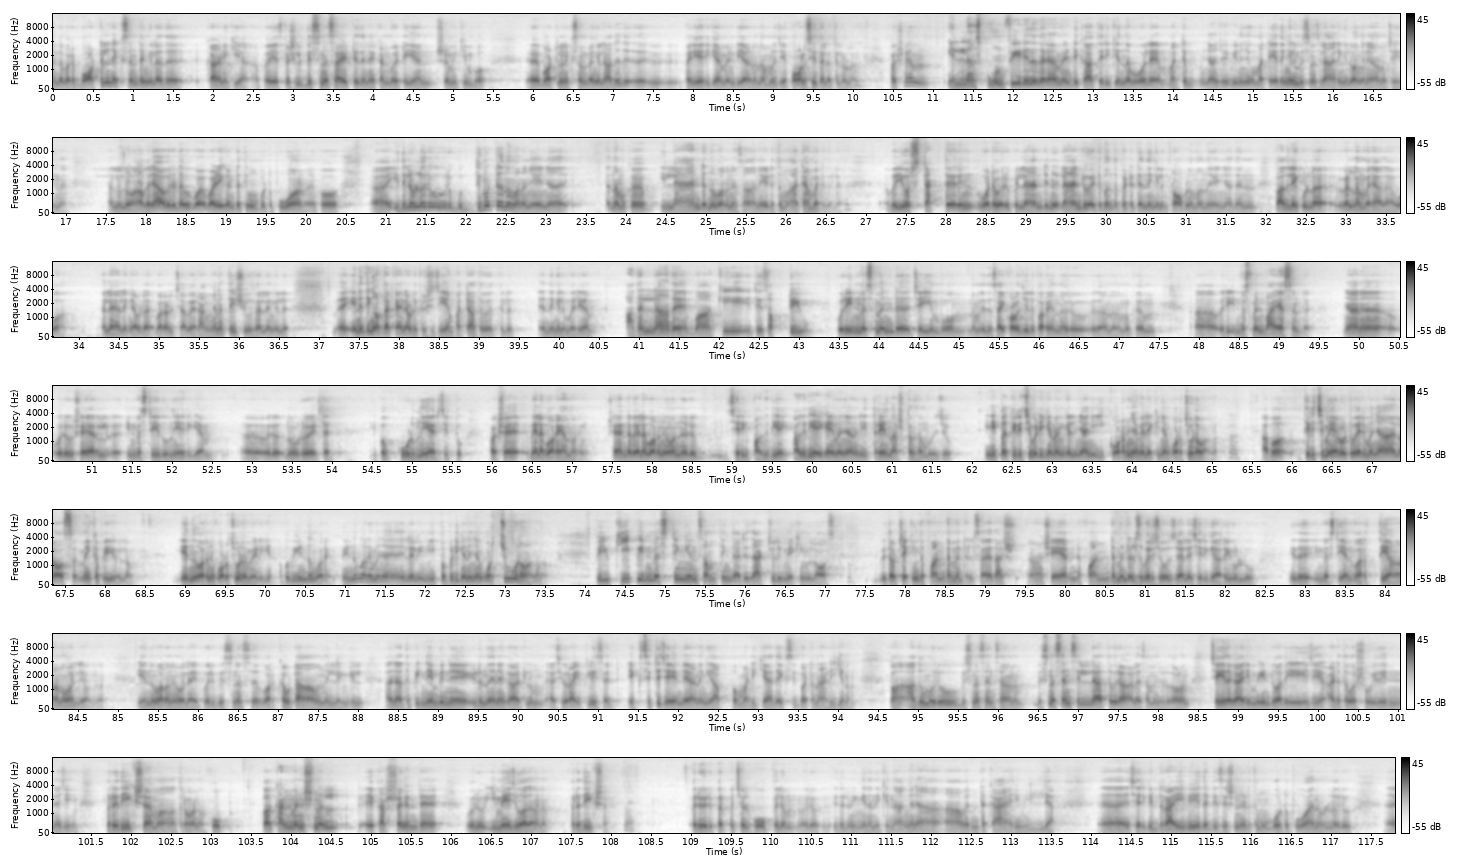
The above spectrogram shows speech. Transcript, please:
എന്താ പറയുക ബോട്ടിൽ നെക്സ് ഉണ്ടെങ്കിൽ അത് കാണിക്കുക. അപ്പോൾ എസ്പെഷ്യലി ബിസിനസ്സായിട്ട് ഇതിനെ കൺവേർട്ട് ചെയ്യാൻ ശ്രമിക്കുമ്പോൾ ബോട്ടിൽ നെക്സ് ഉണ്ടെങ്കിൽ അത് പരിഹരിക്കാൻ വേണ്ടിയാണ് നമ്മൾ ചെയ്യുക പോളിസി തലത്തിലുള്ള പക്ഷേ എല്ലാം സ്പൂൺ ഫീഡ് ചെയ്ത് തരാൻ വേണ്ടി കാത്തിരിക്കുന്ന പോലെ മറ്റ് ഞാൻ വീണ്ടും മറ്റേതെങ്കിലും ബിസിനസ്സിൽ ആരെങ്കിലും അങ്ങനെയാണോ ചെയ്യുന്നത്? അല്ലല്ലോ അവർ അവരുടെ വഴി കണ്ടെത്തി മുമ്പോട്ട് പോവാണ്. അപ്പോൾ ഇതിലുള്ളൊരു ഒരു ബുദ്ധിമുട്ട് എന്ന് പറഞ്ഞു കഴിഞ്ഞാൽ നമുക്ക് ഈ ലാൻഡ് എന്ന് പറഞ്ഞ സാധനം എടുത്ത് മാറ്റാൻ പറ്റത്തില്ല. അപ്പോൾ your stuck there in whatever ഇപ്പോൾ ലാൻഡിന് ലാൻഡുമായിട്ട് ബന്ധപ്പെട്ടിട്ട് എന്തെങ്കിലും പ്രോബ്ലം വന്നു കഴിഞ്ഞാൽ ദെൻ ഇപ്പോൾ അതിലേക്കുള്ള വെള്ളം വരാതാവുക. അല്ലെ? അല്ലെങ്കിൽ അവിടെ വരൾച്ച വേറെ അങ്ങനത്തെ ഇഷ്യൂസ് അല്ലെങ്കിൽ എനിത്തിങ് ഓഫ് ദാറ്റ് കൈൻഡ് അവിടെ കൃഷി ചെയ്യാൻ പറ്റാത്ത വിധത്തിൽ എന്തെങ്കിലും വരിക. അതല്ലാതെ ബാക്കി it is up to you ഇപ്പോൾ ഒരു ഇൻവെസ്റ്റ്മെന്റ് ചെയ്യുമ്പോൾ നമ്മളിത് സൈക്കോളജിയിൽ പറയുന്ന ഒരു ഇതാണ്. നമുക്ക് ഒരു ഇൻവെസ്റ്റ്മെന്റ് ബയസ് ഉണ്ട്. ഞാൻ ഒരു ഷെയറിൽ ഇൻവെസ്റ്റ് ചെയ്തു എന്ന് വിചാരിക്കാം. ഒരു നൂറ് രൂപയായിട്ട് ഇപ്പോൾ കൂടും എന്ന് വിചാരിച്ചിട്ടു. പക്ഷേ വില കുറയാൻ തുടങ്ങി. ഷെയറിന്റെ വില കുറഞ്ഞു പോകുന്നൊരു ശരിക്കും പകുതിയായി. പകുതിയായി കഴിയുമ്പോൾ ഞാൻ ഇത്രയും നഷ്ടം സംഭവിച്ചു. ഇനിയിപ്പോൾ തിരിച്ചു പിടിക്കണമെങ്കിൽ ഞാൻ ഈ കുറഞ്ഞ വിലയ്ക്ക് ഞാൻ കുറച്ചുകൂടെ വാങ്ങും. അപ്പോൾ തിരിച്ച് മേലോട്ട് വരുമ്പോൾ ഞാൻ ലോസ് മേക്കപ്പ് ചെയ്യുമല്ലോ? എന്ന് പറഞ്ഞ് കുറച്ചുകൂടെ മേടിക്കും. അപ്പോൾ വീണ്ടും കുറയും. വീണ്ടും കുറയുമ്പോൾ ഞാൻ ഇല്ലല്ലോ ഇനിയിപ്പോൾ പിടിക്കണമെങ്കിൽ ഞാൻ കുറച്ചും കൂടെ വാങ്ങണം. അപ്പോൾ you keep investing in something that is actually making loss without checking the fundamentals അതായത് ആ ആ ഷെയറിന്റെ ഫണ്ടമെന്റൽസ് പരിശോധിച്ചാലേ ശരിക്കും അറിയുള്ളൂ ഇത് ഇൻവെസ്റ്റ് ചെയ്യാൻ വർത്തിയാണോ അല്ലയോ എന്ന്. എന്ന് പറഞ്ഞ പോലെ ഇപ്പോൾ ഒരു ബിസിനസ് വർക്കൗട്ട് ആവുന്നില്ലെങ്കിൽ അതിനകത്ത് പിന്നെയും പിന്നെ ഇടുന്നതിനെക്കാട്ടിലും as you rightly set exit ചെയ്യേണ്ടതാണെങ്കിൽ അപ്പം മടിക്കാതെ എക്സിറ്റ് ബട്ടൺ അടിക്കണം. അപ്പോൾ അതും ഒരു ബിസിനസ് സെൻസാണ് ബിസിനസ് സെൻസ് ഇല്ലാത്ത ഒരാളെ സംബന്ധിച്ചിടത്തോളം ചെയ്ത കാര്യം വീണ്ടും അതേ ചെയ്യും. അടുത്ത വർഷവും ഇത് തന്നെ ചെയ്യും. പ്രതീക്ഷ മാത്രമാണ് ഹോപ്പ് ഇപ്പോൾ കൺവെൻഷണൽ കർഷകന്റെ ഒരു ഇമേജും അതാണ് പ്രതീക്ഷ. ഒരു ഒരു പെർപ്പച്വൽ ഹോപ്പിലും ഒരു ഇതിലും ഇങ്ങനെ നിൽക്കുന്ന അങ്ങനെ ആവേണ്ട കാര്യമില്ല. ശരിക്കും ഡ്രൈവ് ചെയ്ത് ഡിസിഷൻ എടുത്ത് മുമ്പോട്ട് പോകാനുള്ളൊരു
